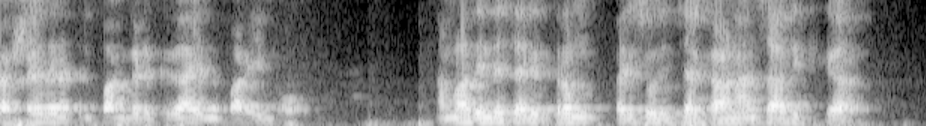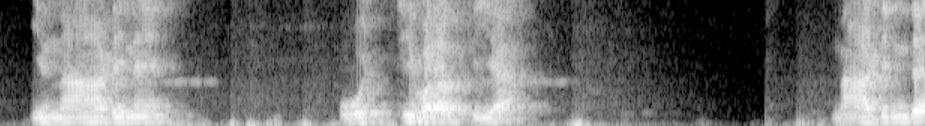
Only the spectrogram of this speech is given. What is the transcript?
കർഷക ദിനത്തിൽ പങ്കെടുക്കുക എന്ന് പറയുമ്പോൾ നമ്മൾ അതിന്റെ ചരിത്രം പരിശോധിച്ചാൽ കാണാൻ സാധിക്കുക. ഈ നാടിനെ പോറ്റി വളർത്തിയ നാടിന്റെ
